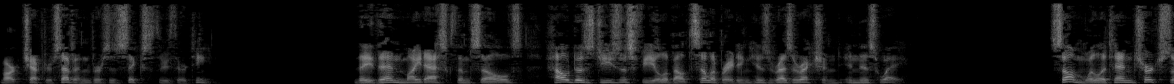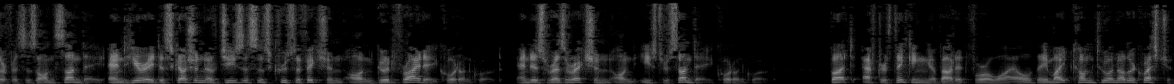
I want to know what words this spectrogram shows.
Mark chapter 7 verses 6 through 13. They then might ask themselves, how does Jesus feel about celebrating his resurrection in this way? Some will attend church services on Sunday and hear a discussion of Jesus' crucifixion on Good Friday, quote unquote, and his resurrection on Easter Sunday, quote unquote. But after thinking about it for a while, they might come to another question.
